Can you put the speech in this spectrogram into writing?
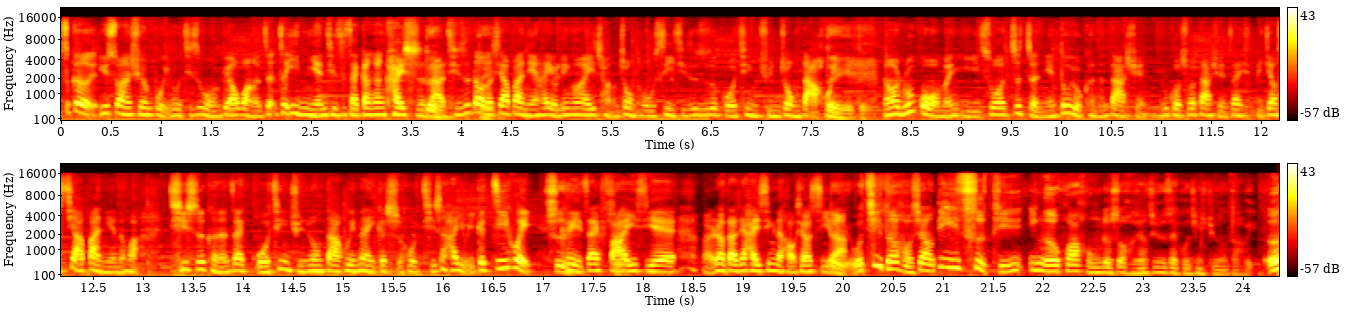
这个预算案宣布以后，其实我们不要忘了，这这一年其实才刚刚开始啦。其实到了下半。年还有另外一场重头戏，其实就是国庆群众大会。对对。然后，如果我们以说这整年都有可能大选，如果说大选在比较下半年的话，其实可能在国庆群众大会那一个时候，其实还有一个机会，可以再发一些呃让大家开心的好消息啦。我记得好像第一次提婴儿花红的时候，好像就是在国庆群众大会。而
